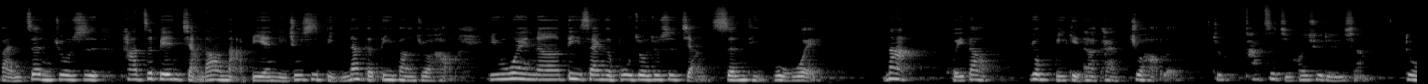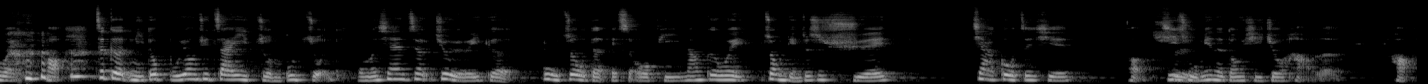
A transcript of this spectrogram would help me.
反正就是他这边讲到哪边，你就是比那个地方就好。因为呢，第三个步骤就是讲身体部位，那回到用笔给他看就好了。就他自己会去联想，对，好，这个你都不用去在意准不准。我们现在就就有一个步骤的 SOP，然后各位重点就是学架构这些好基是础面的东西就好了。好，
